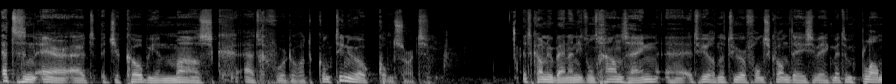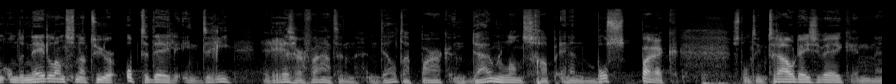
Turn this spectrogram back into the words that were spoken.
Edison Air uit Jacobian Mask, uitgevoerd door het Continuo Consort. Het kan u bijna niet ontgaan zijn. Uh, het Wereld Natuurfonds kwam deze week met een plan om de Nederlandse natuur op te delen in drie reservaten. Een deltapark, een duinlandschap en een bospark. Stond in Trouw deze week. En uh,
